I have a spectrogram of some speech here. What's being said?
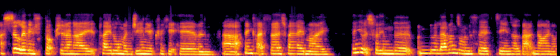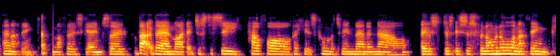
I still live in Shropshire and I played all my junior cricket here. And uh, I think I first played my I think it was for the under under 11s or under 13s. I was about nine or ten, I think, my first game. So back then, like just to see how far cricket's come between then and now, it was just it's just phenomenal. And I think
